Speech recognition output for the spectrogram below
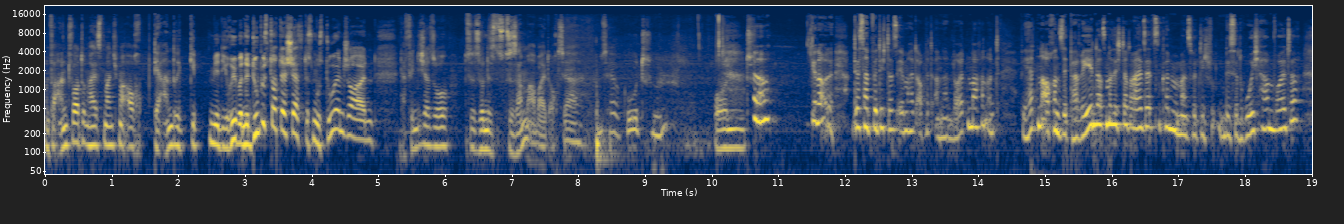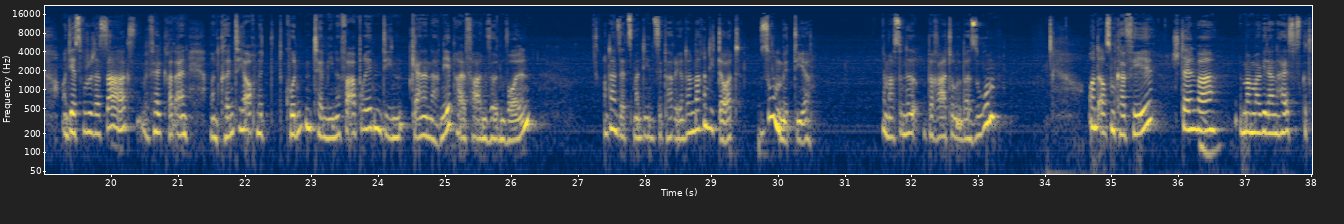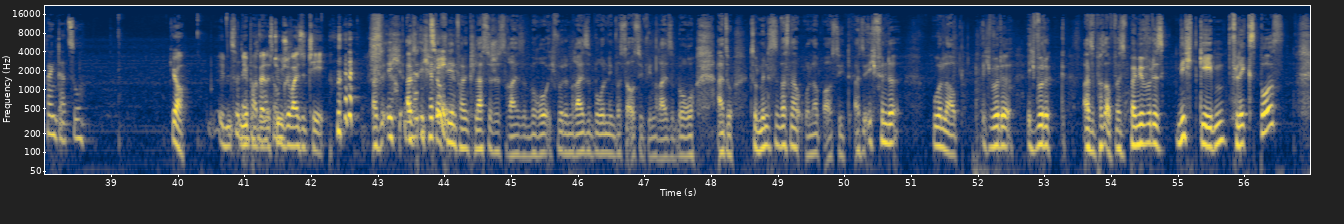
Und Verantwortung heißt manchmal auch, der andere gibt mir die rüber. Ne, du bist doch der Chef, das musst du entscheiden. Da finde ich ja so, so eine Zusammenarbeit auch sehr, sehr gut. Mhm. Und ja. Genau, deshalb würde ich das eben halt auch mit anderen Leuten machen. Und wir hätten auch ein Separé, dass man sich da reinsetzen können, wenn man es wirklich ein bisschen ruhig haben wollte. Und jetzt, wo du das sagst, mir fällt gerade ein, man könnte ja auch mit Kunden Termine verabreden, die gerne nach Nepal fahren würden wollen. Und dann setzt man die ins Separé und dann machen die dort Zoom mit dir. Dann machst du eine Beratung über Zoom. Und aus dem Café stellen wir mhm. immer mal wieder ein heißes Getränk dazu. Ja, in Nepal wäre das typischerweise Tee. Also ich, also ich hätte auf jeden Fall ein klassisches Reisebüro. Ich würde ein Reisebüro nehmen, was aussieht wie ein Reisebüro. Also zumindest was nach Urlaub aussieht. Also ich finde Urlaub. Ich würde, ich würde, also pass auf, bei mir würde es nicht geben Flixbus.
